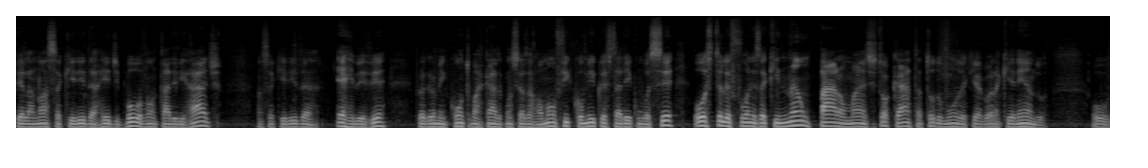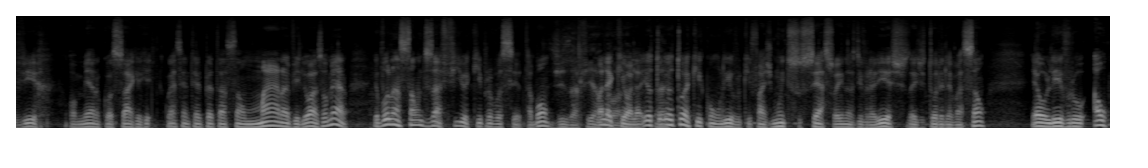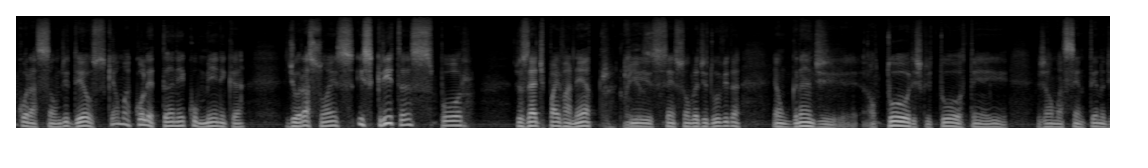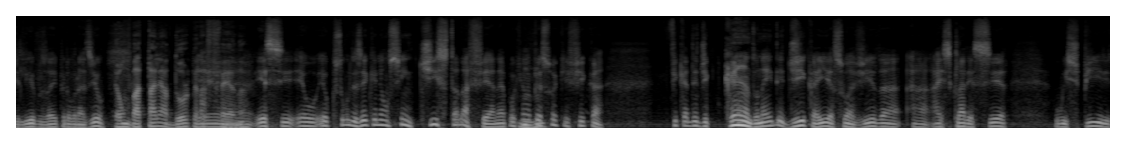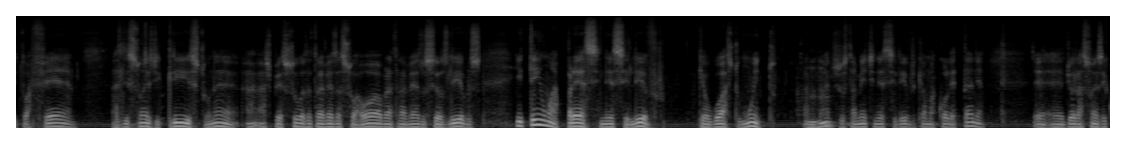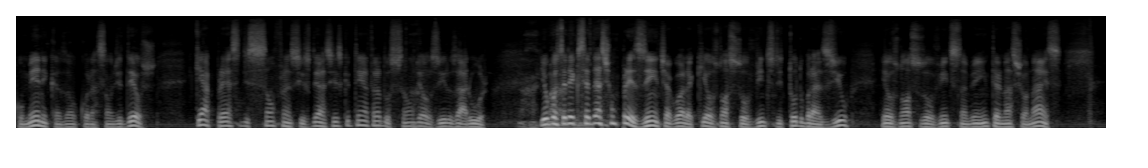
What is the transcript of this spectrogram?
pela nossa querida rede Boa Vontade de Rádio, nossa querida RBV. Programa Encontro Marcado com César Romão. Fique comigo que eu estarei com você. Os telefones aqui não param mais de tocar. Tá todo mundo aqui agora querendo ouvir Homero Cossack aqui, com essa interpretação maravilhosa. Homero, eu vou lançar um desafio aqui para você, tá bom? Desafio. Olha aqui, olha, eu tô, é. eu tô aqui com um livro que faz muito sucesso aí nas livrarias da editora Elevação. É o livro Ao Coração de Deus, que é uma coletânea ecumênica de orações escritas por José de Paiva Neto, que, Isso. sem sombra de dúvida, é um grande autor, escritor, tem aí já uma centena de livros aí pelo Brasil. É um batalhador pela é, fé, né? Esse, eu, eu costumo dizer que ele é um cientista da fé, né? Porque é uma uhum. pessoa que fica, fica dedicando, né? E dedica aí a sua vida a, a esclarecer o espírito, a fé, as lições de Cristo, né? As pessoas através da sua obra, através dos seus livros. E tem uma prece nesse livro que eu gosto muito, uhum. justamente nesse livro que é uma coletânea é, de orações ecumênicas ao coração de Deus, que é a prece de São Francisco de Assis, que tem a tradução de Alziro Zarur. Ah, e eu gostaria que você desse um presente agora aqui aos nossos ouvintes de todo o Brasil e aos nossos ouvintes também internacionais,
